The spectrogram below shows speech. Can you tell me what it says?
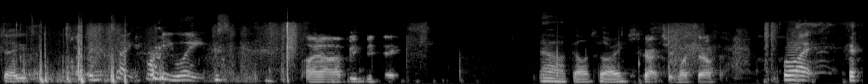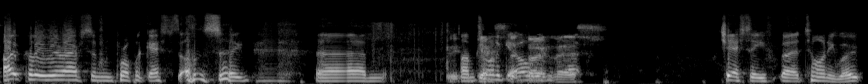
dude. It'll take three weeks. I know, I've been busy Oh God, sorry. scratching myself. Right. Hopefully we'll have some proper guests on soon. Um, I'm trying to get that hold don't of let Jesse, uh, Tiny Whoop.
